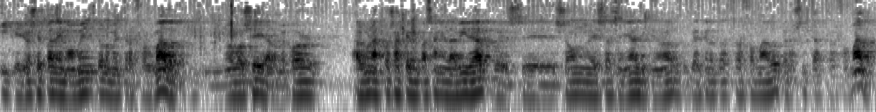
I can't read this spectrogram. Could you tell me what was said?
y que yo sepa de momento no me he transformado. No lo sé, a lo mejor algunas cosas que me pasan en la vida pues eh, son esa señal de que no te has transformado, pero sí te has transformado,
